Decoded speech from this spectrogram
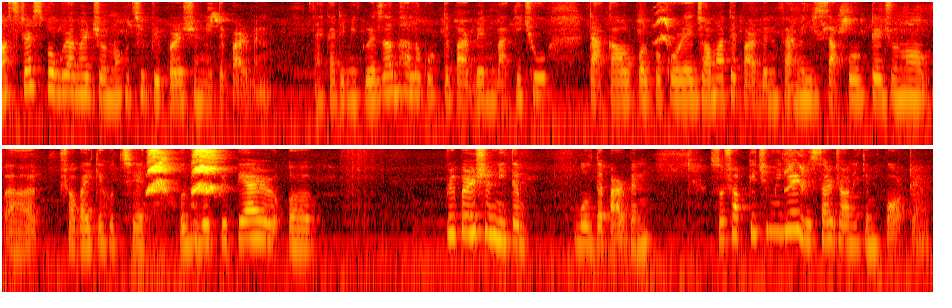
মাস্টার্স প্রোগ্রামের জন্য হচ্ছে প্রিপারেশন নিতে পারবেন। একাডেমিক রেজাল্ট ভালো করতে পারবেন বা কিছু টাকা অল্প অল্প করে জমাতে পারবেন ফ্যামিলি সাপোর্টের জন্য সবাইকে হচ্ছে ওইভাবে প্রিপেয়ার প্রিপারেশন নিতে বলতে পারবেন। সো সব কিছু মিলিয়ে রিসার্চ অনেক ইম্পর্ট্যান্ট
